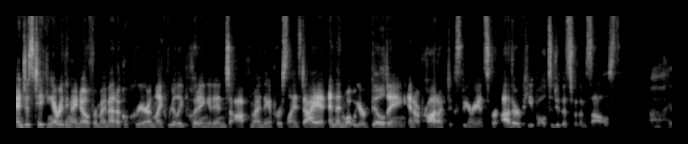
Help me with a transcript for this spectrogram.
and just taking everything I know from my medical career and like really putting it into optimizing a personalized diet and then what we are building in our product experience for other people to do this for themselves. Oh, I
